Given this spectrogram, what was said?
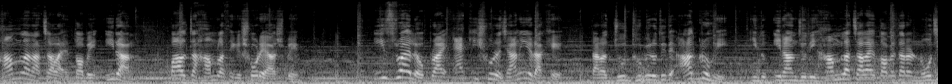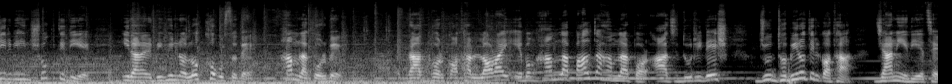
হামলা না চালায়, তবে ইরান পাল্টা হামলা থেকে সরে আসবে। ইসরায়েলও প্রায় একই সুরে জানিয়ে রাখে, তারা যুদ্ধবিরতিতে আগ্রহী, কিন্তু ইরান যদি হামলা চালায়, তবে তারা নজিরবিহীন শক্তি দিয়ে ইরানের বিভিন্ন লক্ষ্যবস্তুতে হামলা করবে। রাতভর কথার লড়াই এবং হামলা পাল্টা হামলার পর আজ দুটি দেশ যুদ্ধবিরতির কথা জানিয়ে দিয়েছে।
